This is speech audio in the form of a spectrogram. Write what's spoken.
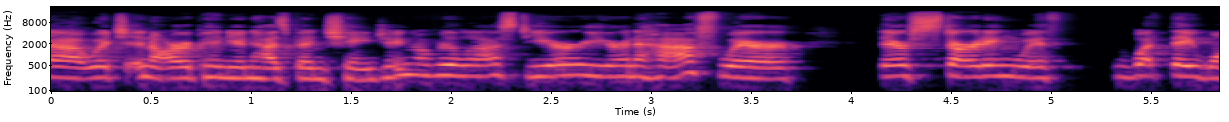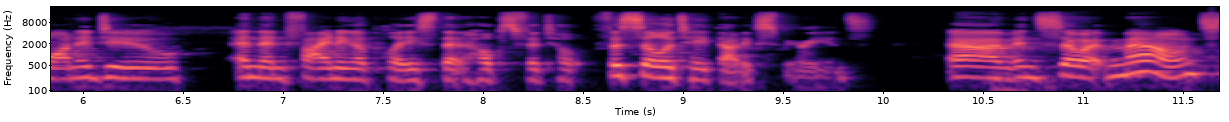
uh, which in our opinion has been changing over the last year, year and a half, where they're starting with what they want to do and then finding a place that helps facilitate that experience. Um, and so at Mount,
